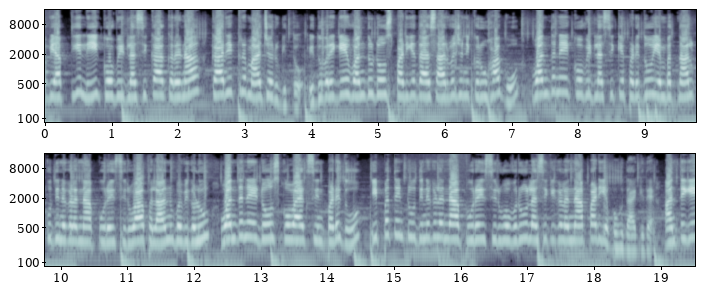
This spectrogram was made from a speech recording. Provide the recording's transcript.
ವ್ಯಾಪ್ತಿಯಲ್ಲಿ ಕೋವಿಡ್ ಲಸಿಕಾಕರಣ ಕಾರ್ಯಕ್ರಮ ಜರುಗಿತು. ಇದುವರೆಗೆ ಒಂದು ಡೋಸ್ ಪಡೆಯದ ಸಾರ್ವಜನಿಕರು ಹಾಗೂ ಒಂದನೇ ಕೋವಿಡ್ ಲಸಿಕೆ ಪಡೆದು ಎಂಬತ್ನಾಲ್ಕು ದಿನಗಳನ್ನ ಪೂರೈಸಿರುವ ಫಲಾನುಭವಿಗಳು ಒಂದನೇ ಡೋಸ್ ಕೋವ್ಯಾಕ್ಸಿನ್ ಪಡೆದು ಇಪ್ಪತ್ತೆಂಟು ದಿನಗಳನ್ನ ಪೂರೈಸಿರುವವರು ಲಸಿಕೆಗಳನ್ನ ಪಡೆಯಬಹುದಾಗಿದೆ. ಅಂತೆಯೇ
